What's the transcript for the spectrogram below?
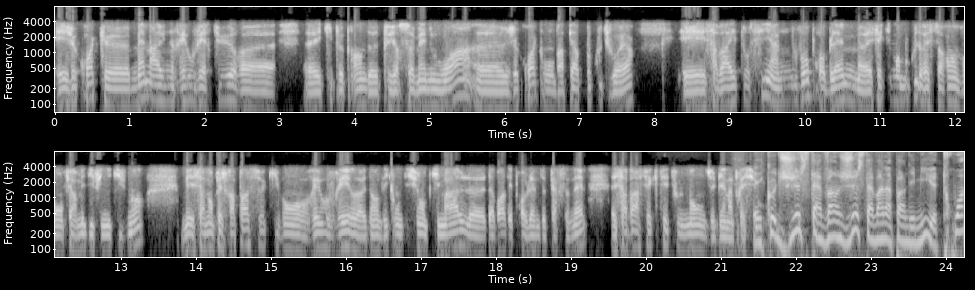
Et je crois que même à une réouverture euh, qui peut prendre plusieurs semaines ou mois, euh, je crois qu'on va perdre beaucoup de joueurs. Et ça va être aussi un nouveau problème. Euh, effectivement, beaucoup de restaurants vont fermer définitivement, mais ça n'empêchera pas ceux qui vont réouvrir euh, dans des conditions optimales d'avoir des problèmes de personnel. Et ça va affecter tout le monde, j'ai bien l'impression. Écoute, juste avant, juste avant la pandémie, il y a trois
